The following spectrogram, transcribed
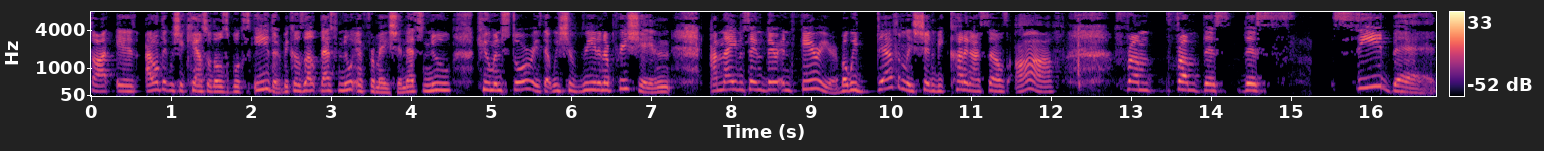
thought is, I don't think we should cancel those books either because that's new information. That's new human stories that we should read and appreciate. And I'm not even saying they're inferior, but we definitely shouldn't be cutting ourselves off from, from this, this seed bed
